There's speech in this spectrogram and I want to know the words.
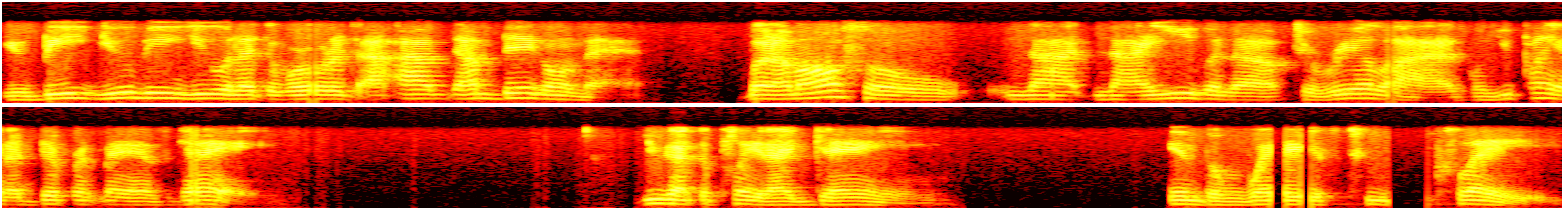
you be you be you, and let the world. I, I, I'm big on that, but I'm also not naive enough to realize when you're playing a different man's game, you got to play that game in the way it's to be played.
